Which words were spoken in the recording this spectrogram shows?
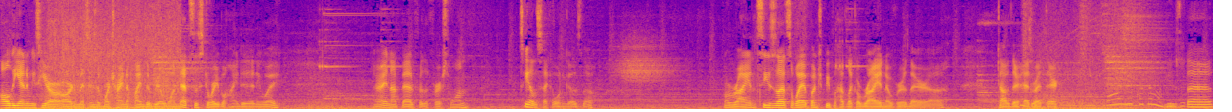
all the enemies here are Artemis, and we're trying to find the real one. That's the story behind it, anyway. All right, not bad for the first one. Let's see how the second one goes, though. Orion. See, so that's why a bunch of people have like Orion over their uh, top of their head right there. Use that.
